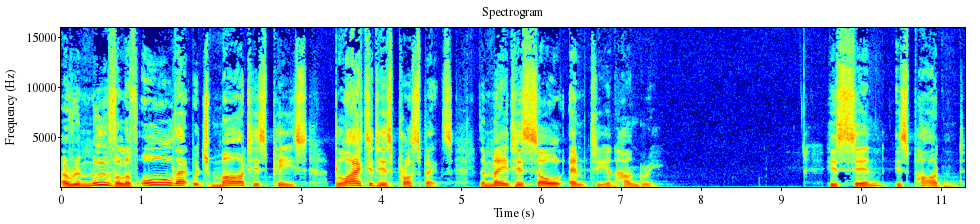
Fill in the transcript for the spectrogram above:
a removal of all that which marred his peace, blighted his prospects, and made his soul empty and hungry. His sin is pardoned.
